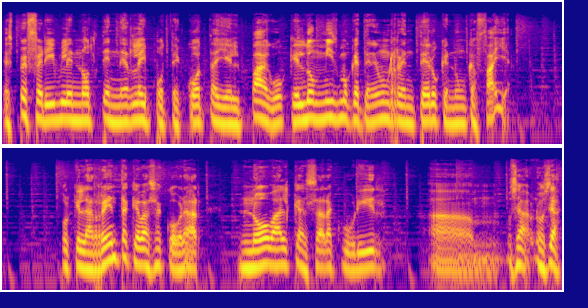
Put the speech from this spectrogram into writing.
Es preferible no tener la hipotecota y el pago, que es lo mismo que tener un rentero que nunca falla. Porque la renta que vas a cobrar no va a alcanzar a cubrir, o, sea, o sea,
